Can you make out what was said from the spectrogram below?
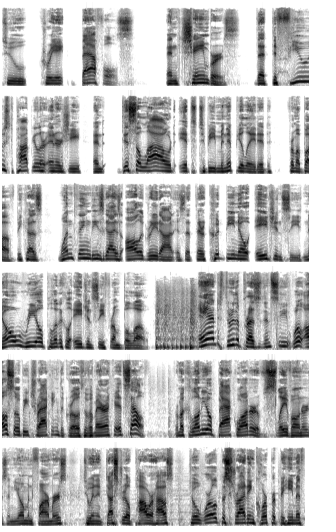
to create baffles and chambers that diffused popular energy and disallowed it to be manipulated from above. Because one thing these guys all agreed on is that there could be no agency, no real political agency from below. And through the presidency, we'll also be tracking the growth of America itself. From a colonial backwater of slave owners and yeoman farmers to an industrial powerhouse to a world bestriding corporate behemoth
